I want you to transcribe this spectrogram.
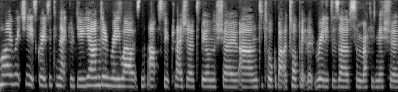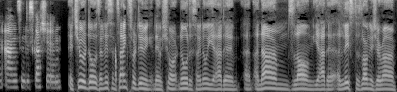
Hi, Richie. It's great to connect with you. Yeah, I'm doing really well. It's an absolute pleasure to be on the show and to talk about a topic that really deserves some recognition and some discussion. It sure does. And listen, thanks for doing it now, short notice. I know you had um, um, an arm's long, you had a, a list as long as your arm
